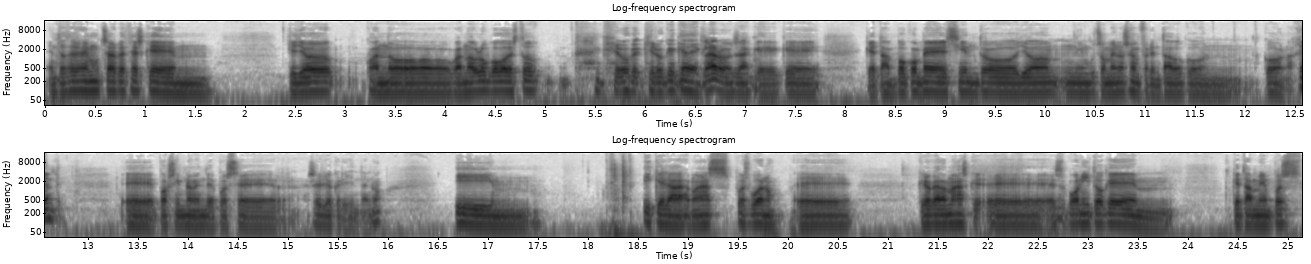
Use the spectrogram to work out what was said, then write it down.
Entonces hay muchas veces que, que yo cuando, cuando hablo un poco de esto quiero que, quiero que quede claro, o sea, que, que, tampoco me siento yo ni mucho menos enfrentado con, con la gente, eh, por simplemente pues ser, ser yo creyente, ¿no? Y, y que además, pues bueno, eh, creo que además que, eh, es bonito que, que también pues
